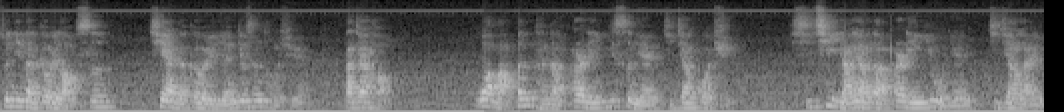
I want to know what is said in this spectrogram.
尊敬的各位老师，亲爱的各位研究生同学，大家好！万马奔腾的2014年即将过去，喜气洋洋的2015年即将来临。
